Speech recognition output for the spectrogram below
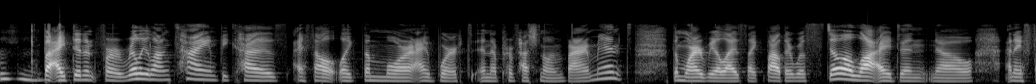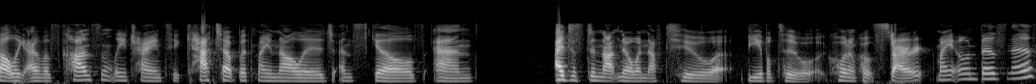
Mm-hmm. But I didn't for a really long time because I felt like the more I worked in a professional environment, the more I realized, like, wow, there was still a lot I didn't know. And I felt like I was constantly trying to catch up with my knowledge and skills. And I just did not know enough to be able to, quote unquote, start my own business.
